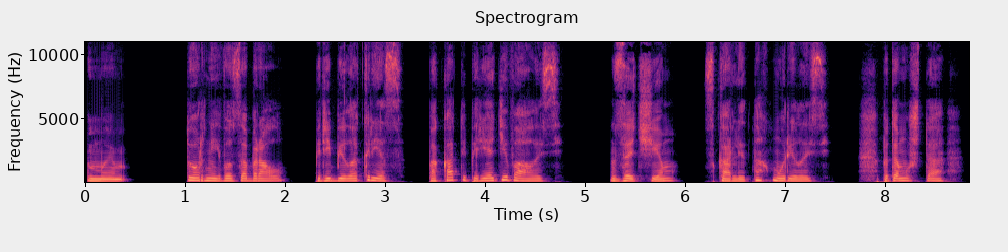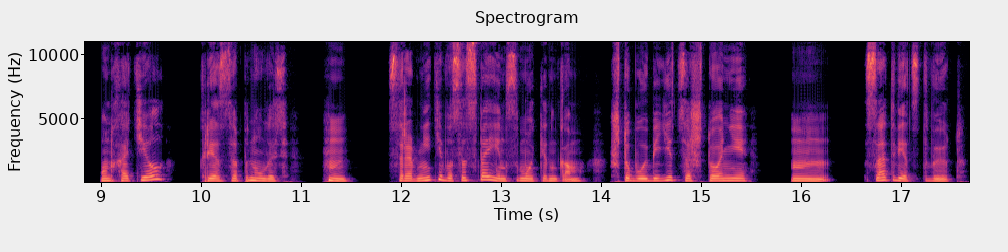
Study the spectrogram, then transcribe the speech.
мы...» Торни его забрал, перебила Крес, пока ты переодевалась. «Зачем?» Скарлетт нахмурилась. «Потому что он хотел, Крес запнулась. Хм, сравнить его со своим смокингом, чтобы убедиться, что они... М, соответствуют.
